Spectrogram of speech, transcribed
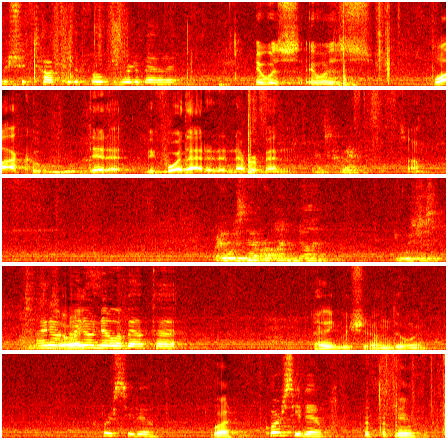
We should talk to the full board about it. It was, it was Block who mm-hmm. did it. Before that, it had never been, That's correct. so. But it was never undone. It was just. I don't, So I I- don't know about that. I think we should undo it. Of course you do. What? Of course you do. Yeah,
